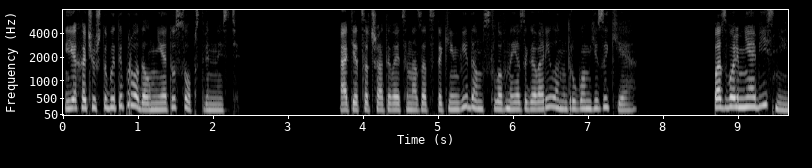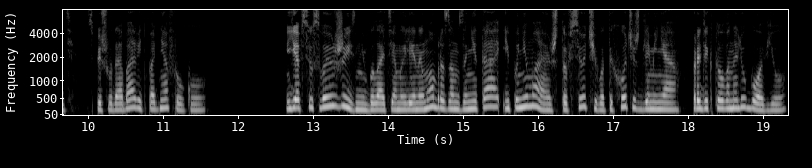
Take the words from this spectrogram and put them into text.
«Я хочу, чтобы ты продал мне эту собственность». Отец отшатывается назад с таким видом, словно я заговорила на другом языке. «Позволь мне объяснить», — спешу добавить, подняв руку. «Я всю свою жизнь была тем или иным образом занята и понимаю, что все, чего ты хочешь для меня, продиктовано любовью.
